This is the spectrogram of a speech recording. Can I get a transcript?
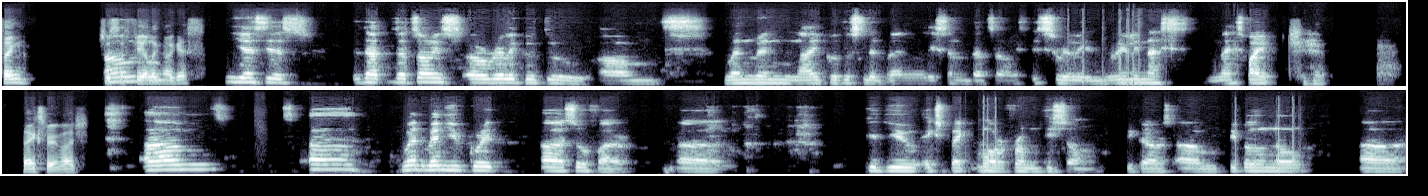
thing, just a feeling, I Um, guess. Yes, yes. That that song is uh, really good too. um when when I go to sleep and listen that song. It's, it's really really nice nice vibe. Yeah. Thanks very much. Um uh when when you create uh so far uh did you expect more from this song because um people know uh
